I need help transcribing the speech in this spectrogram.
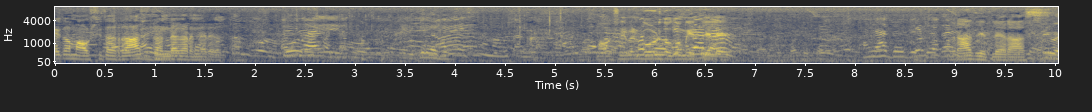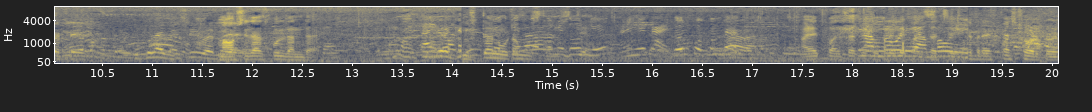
एका मावशीचा रास धंदा करणार आहे. मावशी पण गोड कोकम घेतलेले आहेत. रास घेतले रास. मावशीचा आज फुल धंदा आहे. नुसत्या नोटा मस्त आणि फणसाचे फणसाचे ब्रेकफास्ट सोडतोय.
